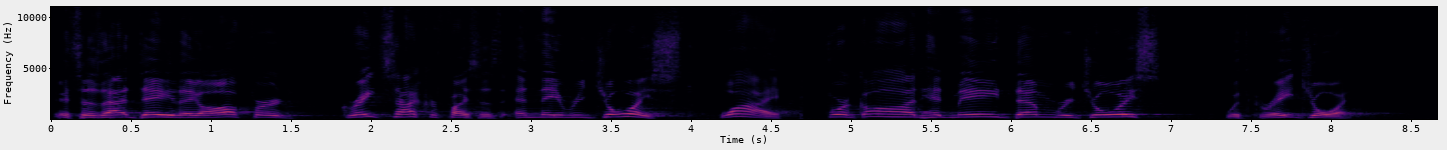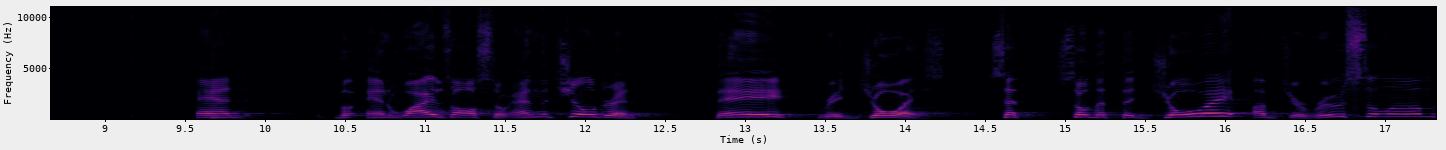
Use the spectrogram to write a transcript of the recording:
It says, That day they offered great sacrifices and they rejoiced. Why? For God had made them rejoice with great joy. And, the, and wives also, and the children, they rejoiced so that the joy of Jerusalem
